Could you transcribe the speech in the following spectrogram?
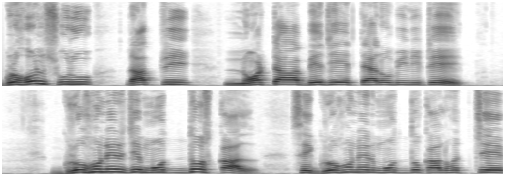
গ্রহণ শুরু রাত্রি নটা বেজে তেরো মিনিটে। গ্রহণের যে মধ্যকাল, সেই গ্রহণের মধ্যকাল হচ্ছে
